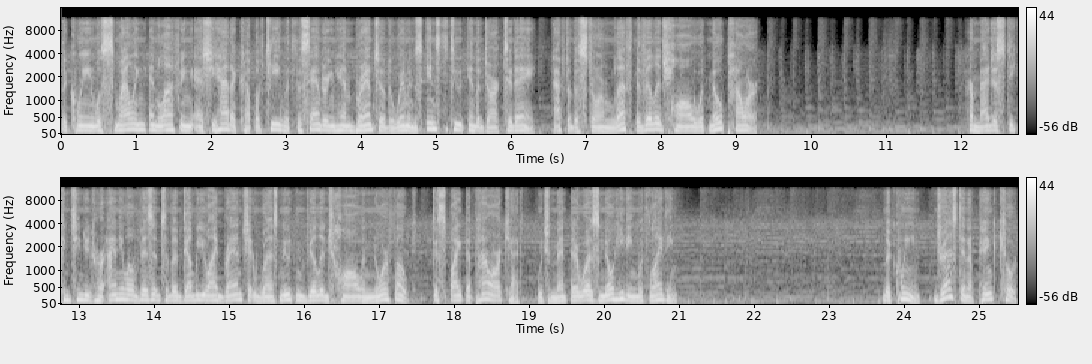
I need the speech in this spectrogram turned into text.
The Queen was smiling and laughing as she had a cup of tea with the Sandringham branch of the Women's Institute in the dark today, after the storm left the village hall with no power. Her Majesty continued her annual visit to the WI branch at West Newton Village Hall in Norfolk, despite the power cut, which meant there was no heating with lighting. The Queen, dressed in a pink coat,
